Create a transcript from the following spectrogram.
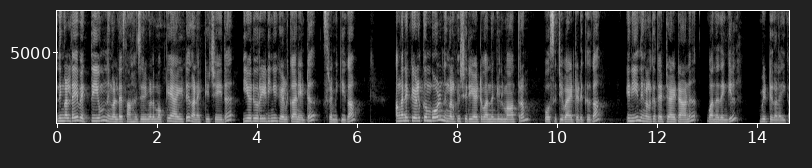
നിങ്ങളുടെ വ്യക്തിയും നിങ്ങളുടെ സാഹചര്യങ്ങളും ഒക്കെ ആയിട്ട് കണക്റ്റ് ചെയ്ത് ഈ ഒരു റീഡിങ് കേൾക്കാനായിട്ട് ശ്രമിക്കുക. അങ്ങനെ കേൾക്കുമ്പോൾ നിങ്ങൾക്ക് ശരിയായിട്ട് വന്നെങ്കിൽ മാത്രം പോസിറ്റീവായിട്ട് എടുക്കുക. ഇനി നിങ്ങൾക്ക് തെറ്റായിട്ടാണ് വന്നതെങ്കിൽ വിട്ടുകളയുക.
